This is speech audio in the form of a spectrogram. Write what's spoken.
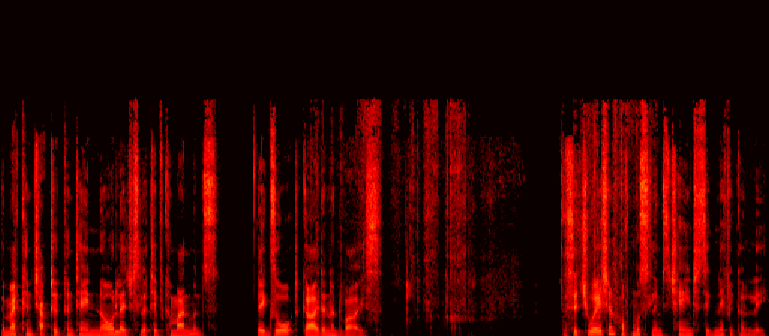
The Meccan chapter contained no legislative commandments. They exhort, guide, and advise. The situation of Muslims changed significantly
